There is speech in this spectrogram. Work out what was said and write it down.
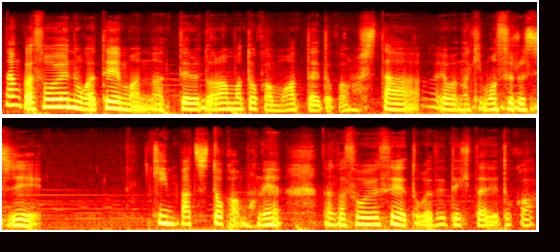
なんかそういうのがテーマになってるドラマとかもあったりとかもしたような気もするし金八とかもね なんかそういう生徒が出てきたりとか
